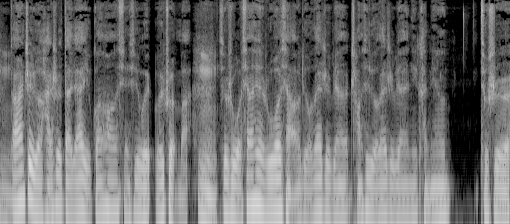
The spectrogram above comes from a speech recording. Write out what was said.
嗯，当然，这个还是大家以官方信息为为准吧。嗯，就是我相信，如果想要留在这边，长期留在这边，你肯定就是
